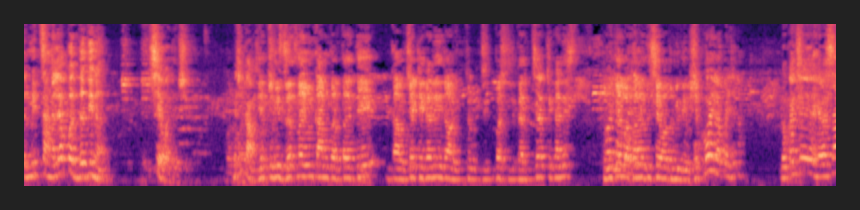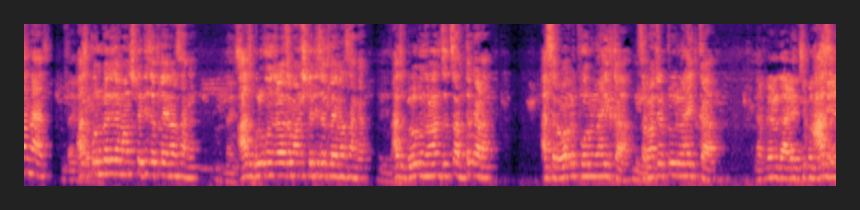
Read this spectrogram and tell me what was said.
तर मी चांगल्या पद्धतीनं सेवा देऊ शकेन. म्हणजे काम जे तुम्ही जत येऊन काम करताय ते गावच्या ठिकाणी घरच्या ठिकाणीच तुम्ही त्या लोकांना ती सेवा तुम्ही देऊ शकता. व्हायला पाहिजे ना. लोकांचे हेळसाण नाही आज कोणकरीचा माणूस कधी जतला येणार सांगा. आज गुळगुंजळाचा माणूस कधी जतला येणार सांगा? आज गुळगुंजळांचं अंतर काढा. आज सर्वांकडे फोर व्हीलर आहेत का? सर्वांच्याकडे टू व्हीलर आहेत का? आपल्याकडे गाड्यांची पण आज आहे.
